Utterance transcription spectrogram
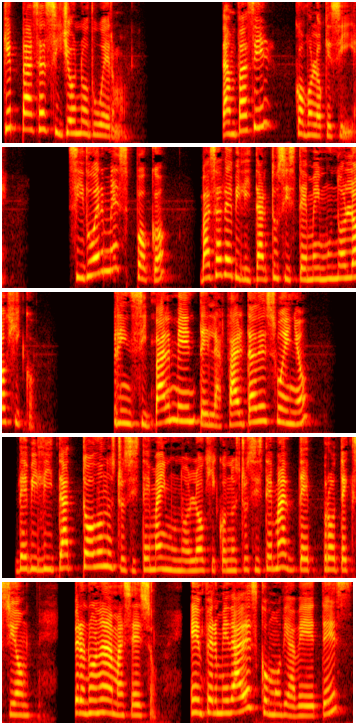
¿Qué pasa si yo no duermo? Tan fácil como lo que sigue. Si duermes poco, vas a debilitar tu sistema inmunológico. Principalmente la falta de sueño debilita todo nuestro sistema inmunológico, nuestro sistema de protección. Pero no nada más eso. Enfermedades como diabetes,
